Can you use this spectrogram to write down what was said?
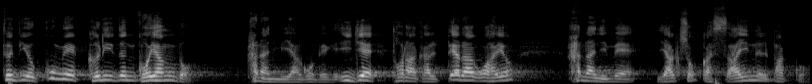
드디어 꿈에 그리던 고향도 하나님이 야곱에게 이제 돌아갈 때라고 하여 하나님의 약속과 사인을 받고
